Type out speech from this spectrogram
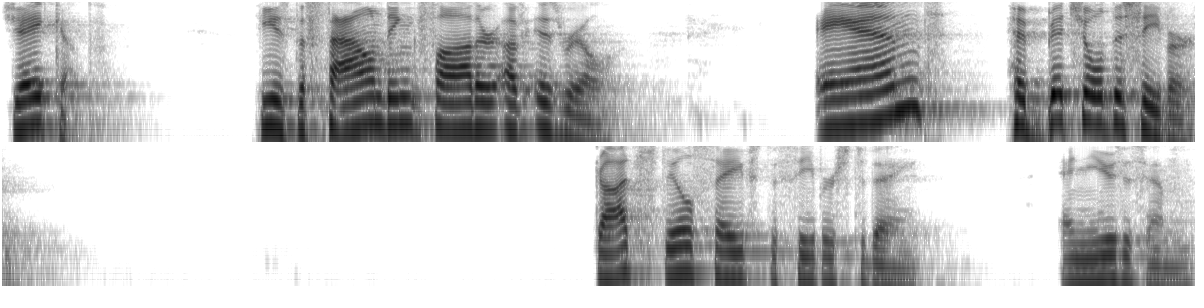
Jacob He is the founding father of Israel and habitual deceiver. God still saves deceivers today and uses him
